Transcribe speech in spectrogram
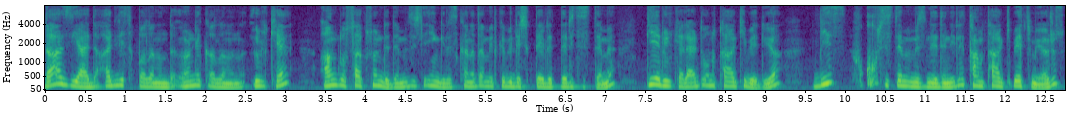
daha ziyade adli tıp alanında örnek alanın ülke Anglo-Sakson dediğimiz işte İngiliz, Kanada, Amerika Birleşik Devletleri sistemi. Diğer ülkelerde onu takip ediyor. Biz hukuk sistemimiz nedeniyle tam takip etmiyoruz.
